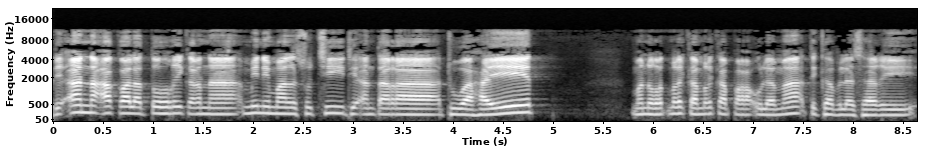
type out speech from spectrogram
Lianna akala tuhri karena minimal suci di antara dua haid menurut mereka mereka para ulama 13 hari.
